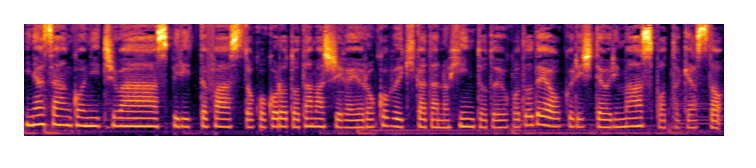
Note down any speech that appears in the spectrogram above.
皆さんこんにちは。スピリットファースト心と魂が喜ぶ生き方のヒントということでお送りしております。ポッドキャスト、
